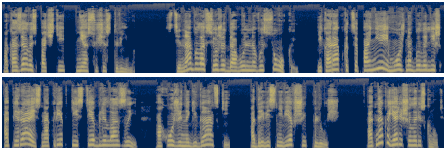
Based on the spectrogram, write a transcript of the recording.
оказалось почти неосуществимо. Стена была все же довольно высокой, и карабкаться по ней можно было лишь опираясь на крепкие стебли лозы, похожие на гигантский, одревесневевший плющ. Однако я решила рискнуть,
